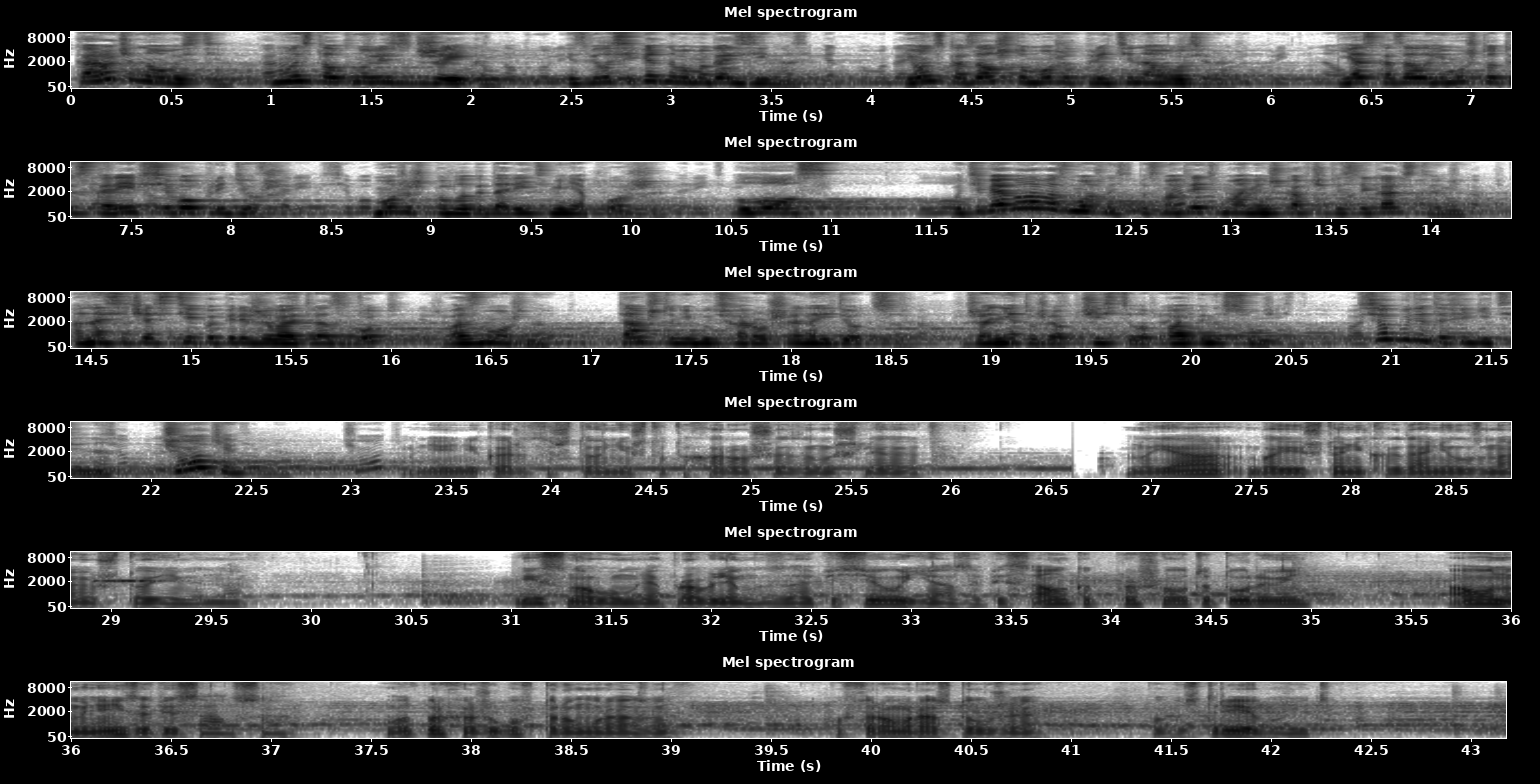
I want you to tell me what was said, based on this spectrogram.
Короче, новости. Мы столкнулись с Джейком из велосипедного магазина. И он сказал, что может прийти на озеро. Я сказала ему, что ты, скорее всего, придешь. Можешь поблагодарить меня позже. Лос. У тебя была возможность посмотреть в мамин шкафчике с лекарствами? Она сейчас типа переживает развод. Возможно. Там что-нибудь хорошее найдется. Жанет уже обчистила папину сумку. Все будет офигительно. Чмоки? Мне не кажется, что они что-то хорошее замышляют. Но я боюсь, что никогда не узнаю, что именно. И снова у меня проблемы с записью. Я записал, как прошел этот уровень, а он у меня не записался. Вот прохожу по второму разу. По второму разу-то уже побыстрее будет.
